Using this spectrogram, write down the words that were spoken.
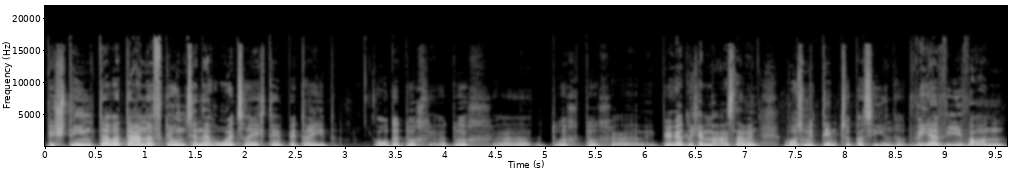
bestimmt aber dann aufgrund seiner Hoheitsrechte im Betrieb oder durch, durch, äh, durch, durch äh, behördliche Maßnahmen, was mit dem zu passieren hat, wer wie wann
